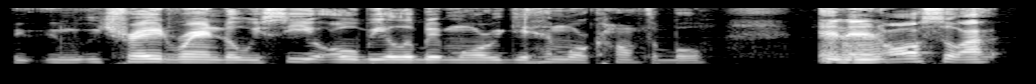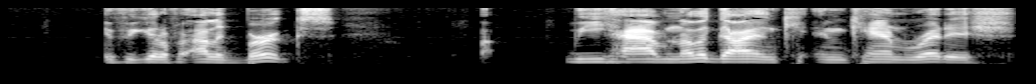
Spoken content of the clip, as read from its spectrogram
we, we trade Randle, we see Obi a little bit more, we get him more comfortable, and then mm-hmm. also I, if we get off Alec Burks, we have another guy in, in Cam Reddish,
